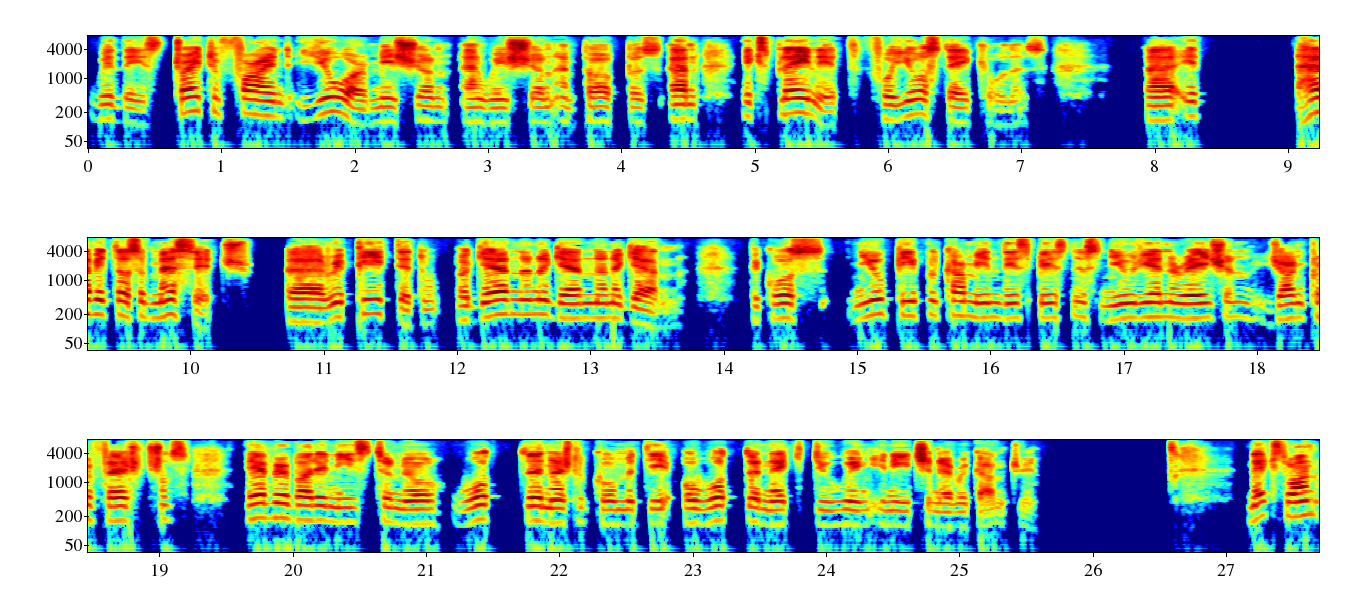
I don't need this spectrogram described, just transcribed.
with this. Try to find your mission and vision and purpose and explain it for your stakeholders. Uh, it, have it as a message. Uh, repeat it again and again and again because new people come in this business, new generation, young professionals, everybody needs to know what the National Committee or what the NEC doing in each and every country. Next one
